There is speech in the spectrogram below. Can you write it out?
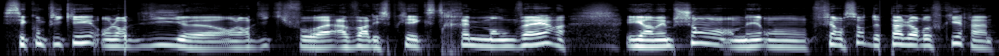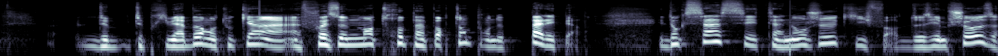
c'est compliqué. On leur dit, euh, on leur dit qu'il faut avoir l'esprit extrêmement ouvert et en même temps, on, on fait en sorte de ne pas leur offrir un, de, de, prime abord, en tout cas, un, foisonnement trop important pour ne pas les perdre. Et donc ça, c'est un enjeu qui est fort. Deuxième chose,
